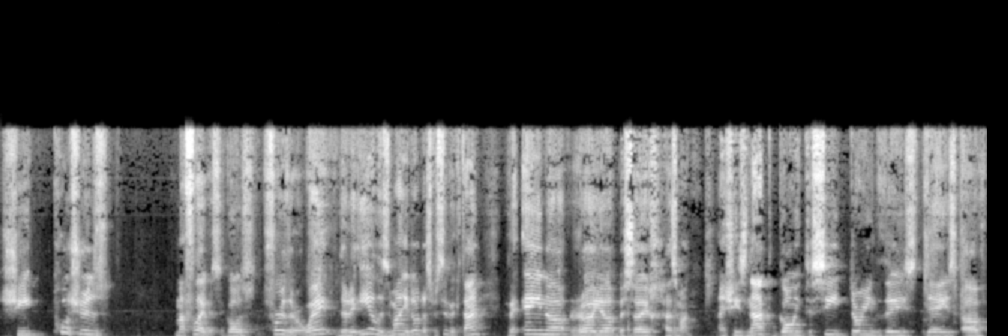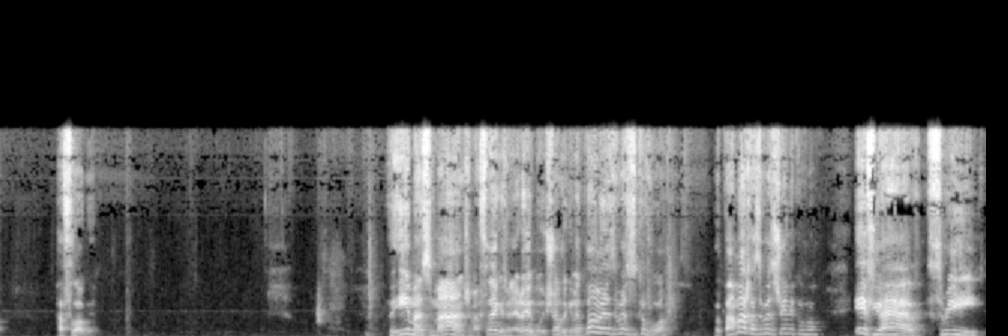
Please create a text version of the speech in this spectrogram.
she pushes mafleges. It goes further away. The re'iyah lizman yidot at a specific time. Ve'ena roya besoich hazman. And she's not going to see during these days of haflaga. ואם הזמן שמפלגת ונראה בו ישוב וגימל פומר זה versus קבוע. ופעם אחת זה versus שאין קבוע. If you have three,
